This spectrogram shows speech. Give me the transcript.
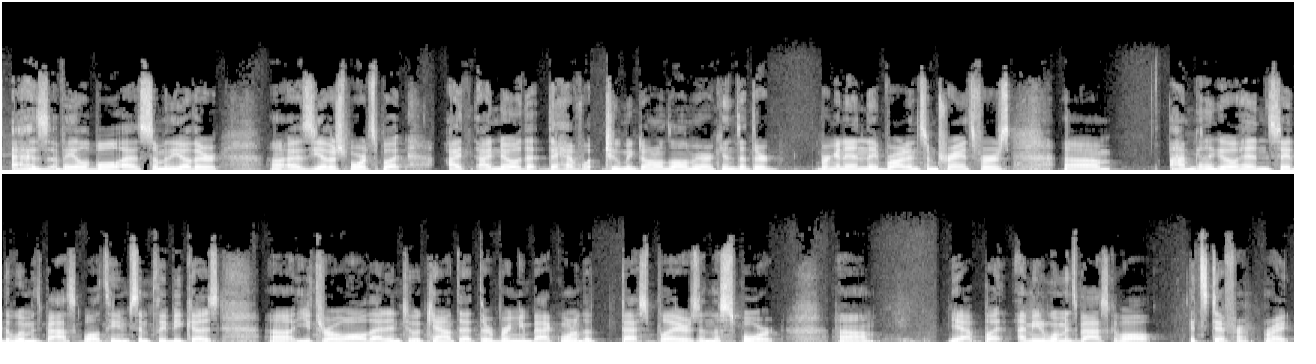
as available as some of the other uh, as the other sports, but I I know that they have what two McDonald's All Americans that they're bringing in. They brought in some transfers. Um, I'm going to go ahead and say the women's basketball team simply because uh, you throw all that into account that they're bringing back one of the best players in the sport. Um, yeah, but I mean, women's basketball, it's different, right?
